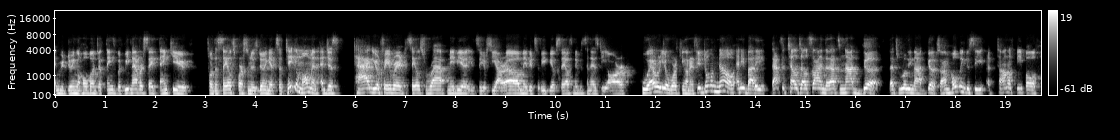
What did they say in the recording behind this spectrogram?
and we're doing a whole bunch of things, but we never say thank you for the salesperson who's doing it. So take a moment and just tag your favorite sales rep. Maybe it's your CRO, maybe it's a VP of sales, maybe it's an SDR, whoever you're working on. If you don't know anybody, that's a telltale sign that that's not good. That's really not good. So I'm hoping to see a ton of people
